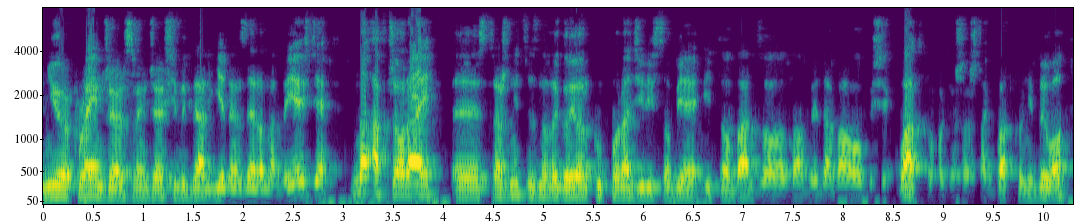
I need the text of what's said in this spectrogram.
New York Rangers. Rangersi wygrali 1-0 na wyjeździe. No a wczoraj strażnicy z Nowego Jorku poradzili sobie i to bardzo no, wydawałoby się gładko, chociaż aż tak gładko nie było.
